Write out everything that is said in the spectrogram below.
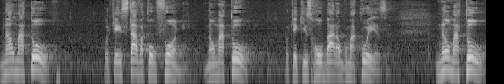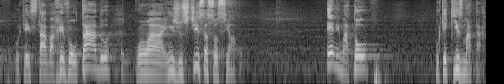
não matou porque estava com fome, não matou porque quis roubar alguma coisa, não matou porque estava revoltado com a injustiça social. Ele matou porque quis matar.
